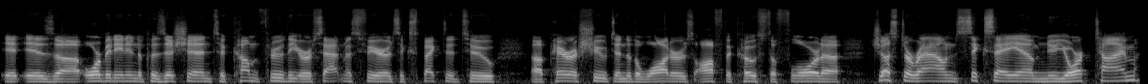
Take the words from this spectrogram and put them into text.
It is uh, orbiting into position to come through the Earth's atmosphere. It's expected to uh, parachute into the waters off the coast of Florida just around 6 a.m. New York time.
